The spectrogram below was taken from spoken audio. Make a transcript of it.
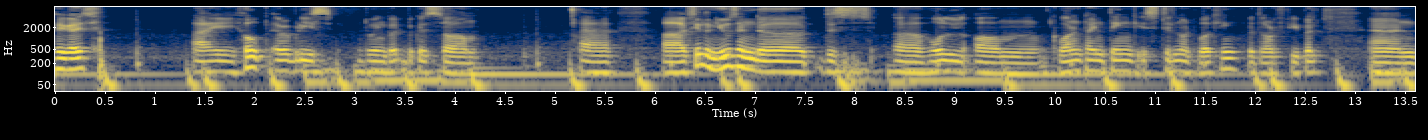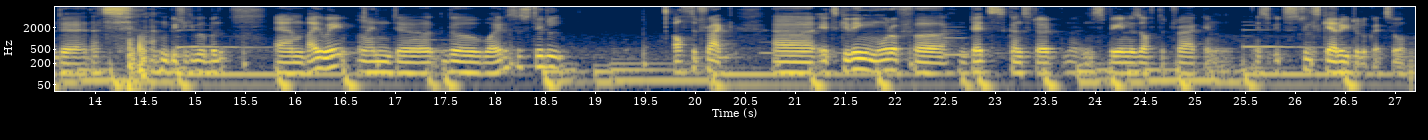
Hey guys, I hope everybody's doing good because um, uh, uh, I've seen the news and uh, this uh, whole um, quarantine thing is still not working with a lot of people, and uh, that's unbelievable. Um, by the way, and the virus is still off the track. Uh, it's giving more of uh, deaths considered, and Spain is off the track, and it's, it's still scary to look at. So,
